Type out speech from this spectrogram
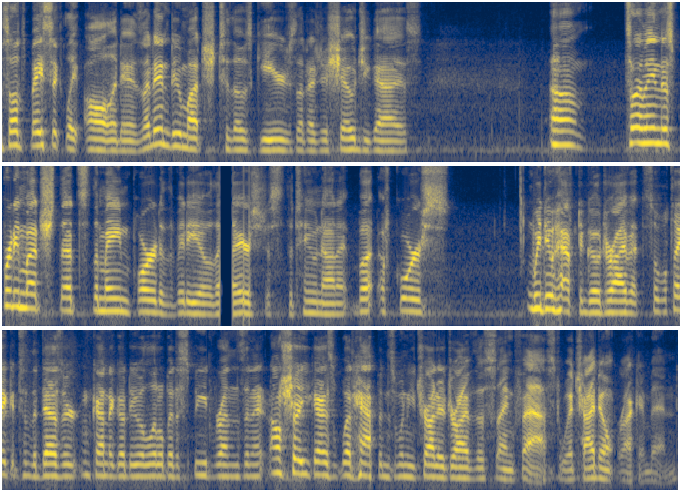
So it's basically all it is. I didn't do much to those gears that I just showed you guys. Um, so I mean, this pretty much, that's the main part of the video. There's just the tune on it. But, of course, we do have to go drive it, so we'll take it to the desert and kind of go do a little bit of speed runs in it. I'll show you guys what happens when you try to drive this thing fast, which I don't recommend.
